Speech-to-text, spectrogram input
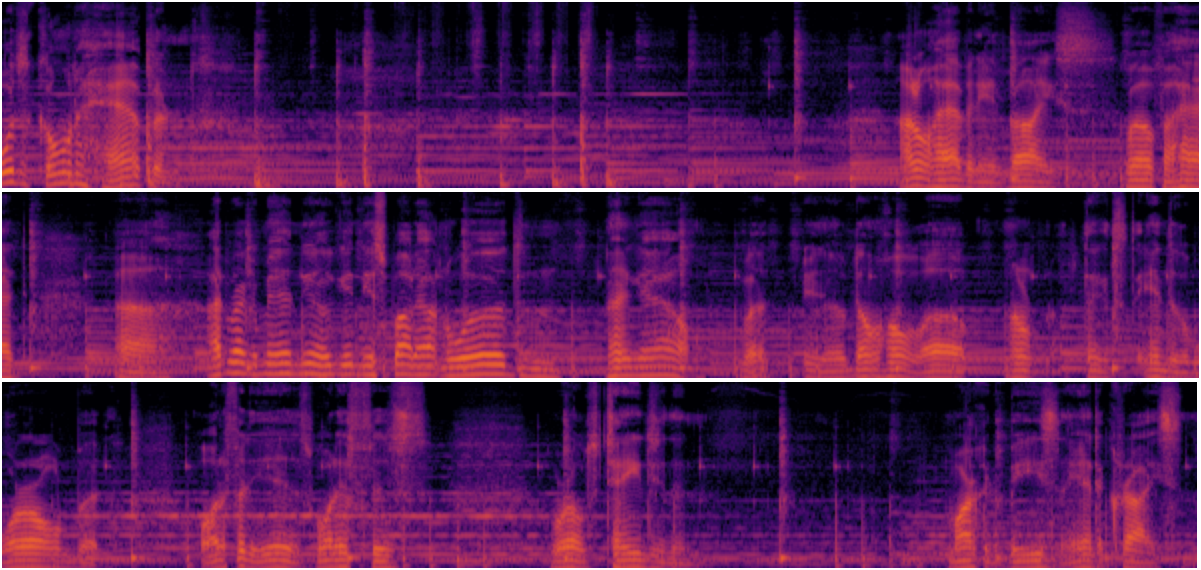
What's going to happen? I don't have any advice. Well, if I had, uh, I'd recommend you know getting you a spot out in the woods and hang out. But you know, don't hold up. I don't think it's the end of the world, but what if it is? What if this world's changing and mark of the beast and Antichrist and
